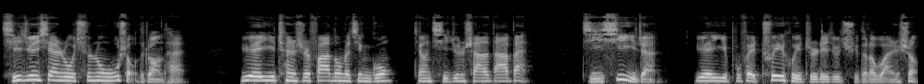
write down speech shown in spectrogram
齐军陷入群龙无首的状态。乐毅趁势发动了进攻，将齐军杀得大败。济西一战，乐毅不费吹灰之力就取得了完胜。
